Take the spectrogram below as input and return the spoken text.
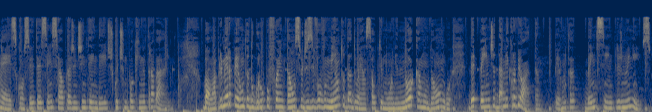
É, esse conceito é essencial para a gente entender e discutir um pouquinho o trabalho. Bom, a primeira pergunta do grupo foi então se o desenvolvimento da doença autoimune no camundongo depende da microbiota. Pergunta bem simples no início.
